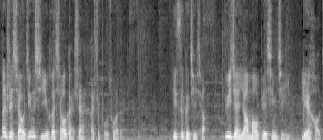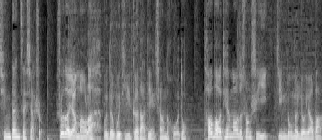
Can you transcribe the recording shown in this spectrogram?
但是小惊喜和小改善还是不错的。第四个技巧，遇见羊毛别心急，列好清单再下手。说到羊毛了，不得不提各大电商的活动：淘宝天猫的双十一，京东的六幺八，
